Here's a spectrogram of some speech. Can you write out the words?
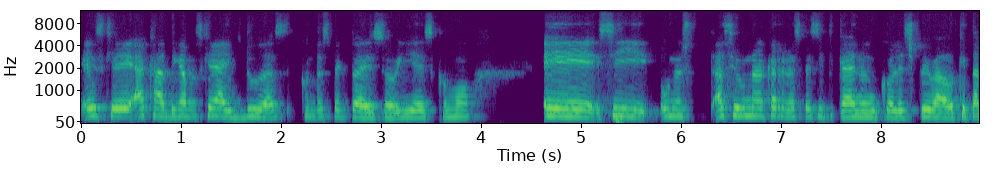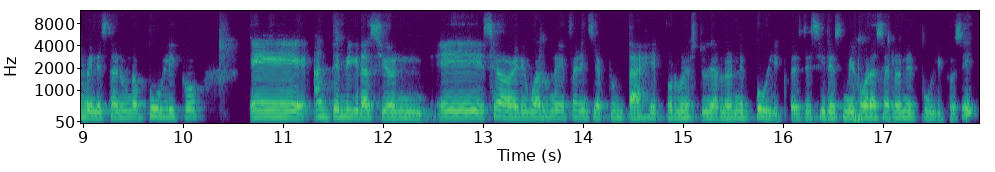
es que acá digamos que hay dudas con respecto a eso y es como eh, si uno hace una carrera específica en un college privado que también está en uno público, eh, ante migración eh, se va a averiguar una diferencia de puntaje por no estudiarlo en el público, es decir, es mejor hacerlo en el público, ¿sí?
